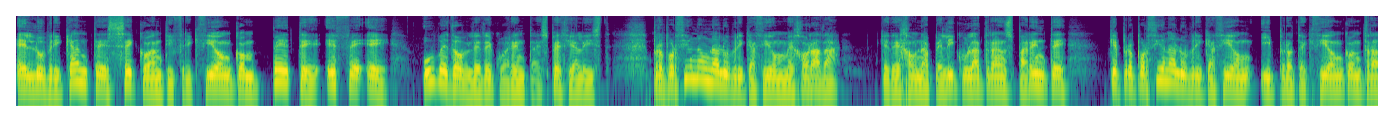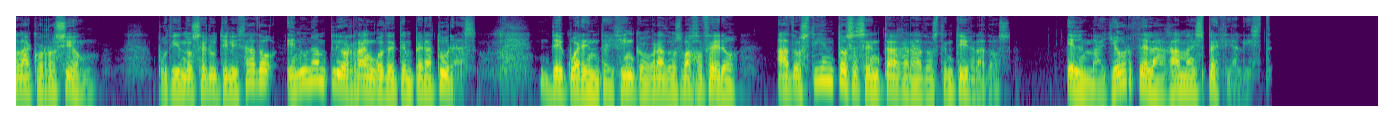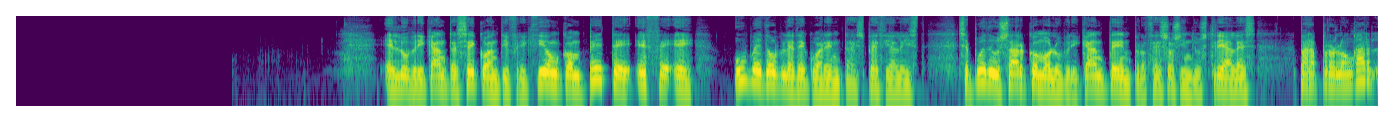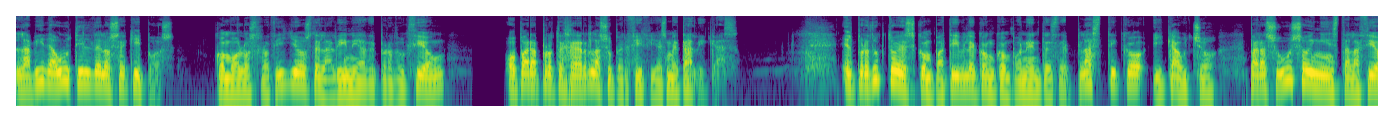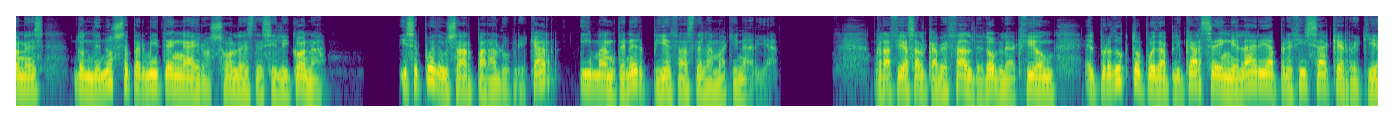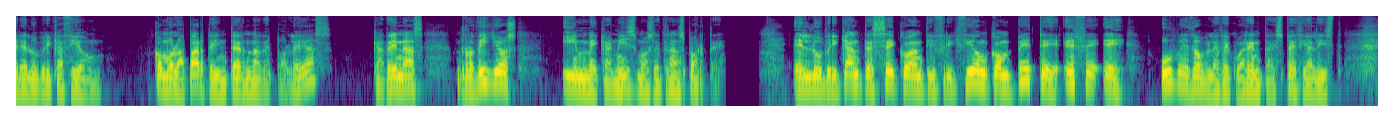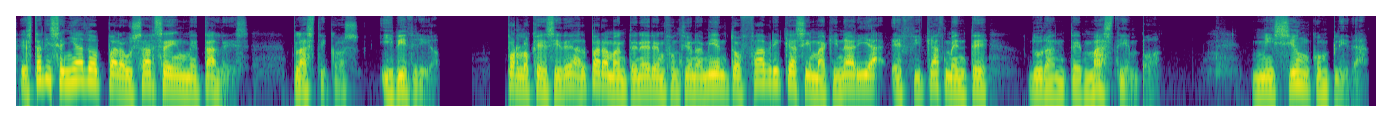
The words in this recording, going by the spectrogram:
El lubricante seco antifricción con PTFE WD-40 Specialist proporciona una lubricación mejorada que deja una película transparente que proporciona lubricación y protección contra la corrosión, pudiendo ser utilizado en un amplio rango de temperaturas, de 45 grados bajo cero a 260 grados centígrados, el mayor de la gama Specialist. El lubricante seco antifricción con PTFE WD-40 Specialist se puede usar como lubricante en procesos industriales para prolongar la vida útil de los equipos, como los rodillos de la línea de producción, o para proteger las superficies metálicas. El producto es compatible con componentes de plástico y caucho para su uso en instalaciones donde no se permiten aerosoles de silicona, y se puede usar para lubricar y mantener piezas de la maquinaria. Gracias al cabezal de doble acción, el producto puede aplicarse en el área precisa que requiere lubricación, como la parte interna de poleas, cadenas, rodillos y mecanismos de transporte. El lubricante seco antifricción con PTFE WD-40 Specialist está diseñado para usarse en metales, plásticos y vidrio por lo que es ideal para mantener en funcionamiento fábricas y maquinaria eficazmente durante más tiempo. Misión cumplida.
